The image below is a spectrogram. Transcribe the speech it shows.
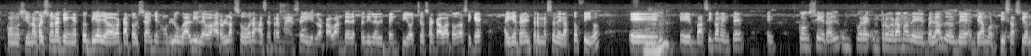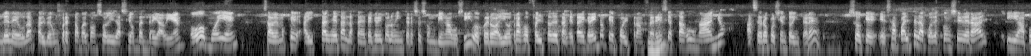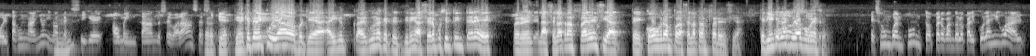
conocí una persona que en estos días llevaba 14 años en un lugar y le bajaron las horas hace tres meses y lo acaban de despedir el 28, se acaba todo, así que hay que tener tres meses de gastos fijos. Eh, eh, básicamente, considerar un, un, programa de, ¿verdad? De, de, amortización de deudas, tal vez un préstamo de consolidación vendría bien, o muy bien, sabemos que hay tarjetas, las tarjetas de crédito los intereses son bien abusivos, pero hay otras ofertas de tarjeta de crédito que por transferencia estás un año a 0% de interés. So que esa parte la puedes considerar y aportas un año y no te sigue aumentando ese balance. Pero tienes que tener eh, cuidado porque hay algunas que te tienen a 0% de interés, pero al hacer la transferencia te cobran por hacer la transferencia. Que tienes que tener oh, cuidado con eso. Eso es un buen punto, pero cuando lo calculas igual,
